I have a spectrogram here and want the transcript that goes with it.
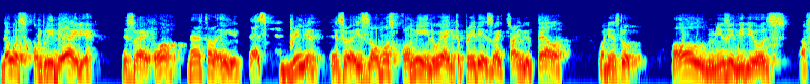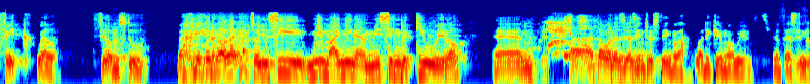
that was completely their idea it's like oh now I thought like, hey that's brilliant. And so it's almost for me the way I interpret it is like trying to tell audience look all music videos are fake. Well films too. You know like so you see me miming and missing the cue you know? And Okay. I, I thought it was just interesting lah, what they came up with. It's fantastic It's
